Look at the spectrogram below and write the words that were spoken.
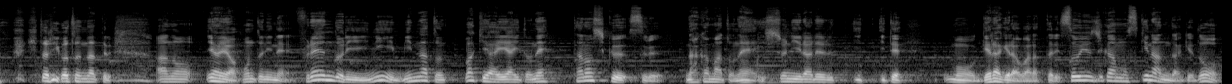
独り言になってる。あのいやいや本当にねフレンドリーにみんなと和気あいあいとね楽しくする仲間とね一緒にいられるいてもうゲラゲラ笑ったりそういう時間も好きなんだけど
